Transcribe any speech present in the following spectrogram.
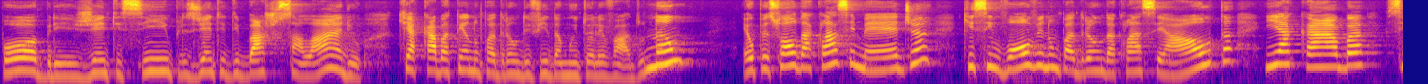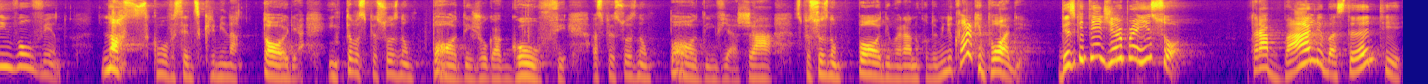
pobre, gente simples, gente de baixo salário que acaba tendo um padrão de vida muito elevado. Não, é o pessoal da classe média que se envolve num padrão da classe alta e acaba se envolvendo. Nossa, como você é discriminatória. Então as pessoas não podem jogar golfe, as pessoas não podem viajar, as pessoas não podem morar no condomínio. Claro que pode, desde que tenha dinheiro para isso. Trabalhe bastante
